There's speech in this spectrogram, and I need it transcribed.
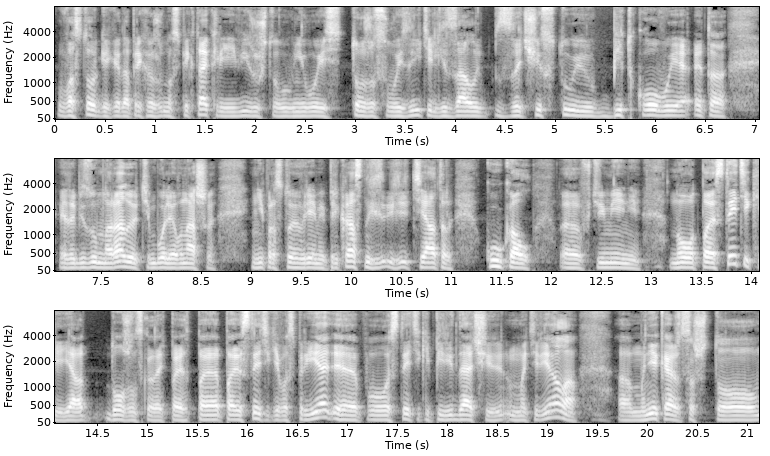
в восторге, когда прихожу на спектакли и вижу, что у него есть тоже свой зритель, и залы зачастую битковые. Это, это безумно радует, тем более в наше непростое время. Прекрасный театр кукол э, в Тюмени. Но вот по эстетике, я должен сказать, по, по, по эстетике восприятия, по эстетике передачи материала, э, мне кажется, что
